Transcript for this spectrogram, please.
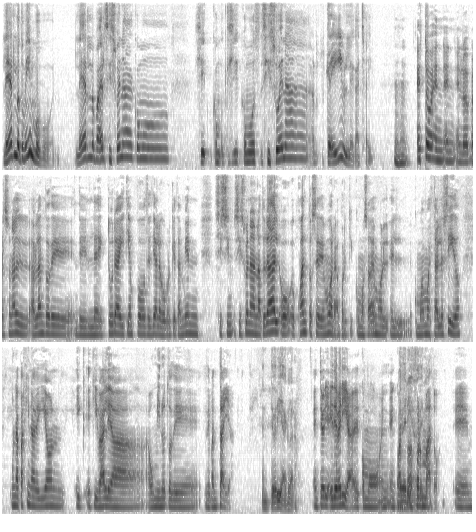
leerlo tú mismo, po. leerlo para ver si suena como si, como, si, como si suena creíble, ¿cachai? Esto en, en- en lo personal, hablando de, de lectura y tiempo de diálogo, porque también si, si- si suena natural o, o cuánto se demora, porque como sabemos, el, el- como hemos establecido, una página de guion e- equivale a, a un minuto de, de pantalla, En teoría, claro. en teoría, y debería, como en, en cuanto Debería, a formato. Eh,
